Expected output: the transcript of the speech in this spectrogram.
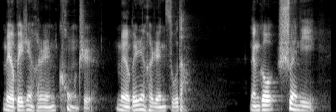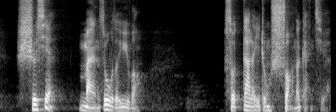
没有被任何人控制，没有被任何人阻挡，能够顺利。实现满足我的欲望，所带来一种爽的感觉。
